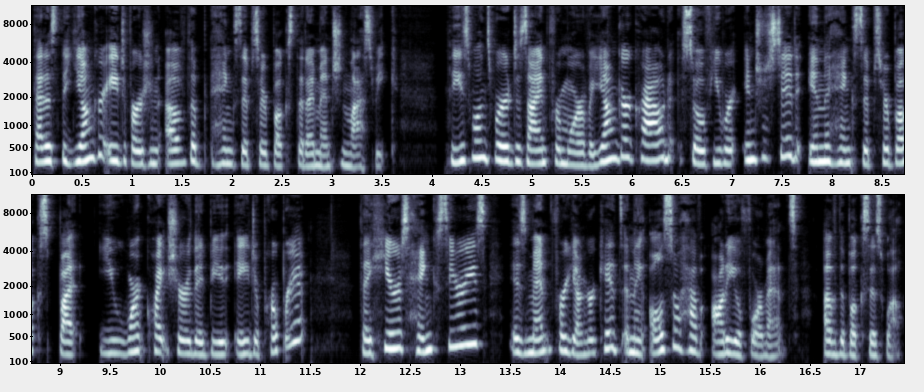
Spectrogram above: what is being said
That is the younger age version of the Hank Zipzer books that I mentioned last week. These ones were designed for more of a younger crowd, so if you were interested in the Hank Zipzer books but you weren't quite sure they'd be age appropriate, the Here's Hank series is meant for younger kids, and they also have audio formats of the books as well.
